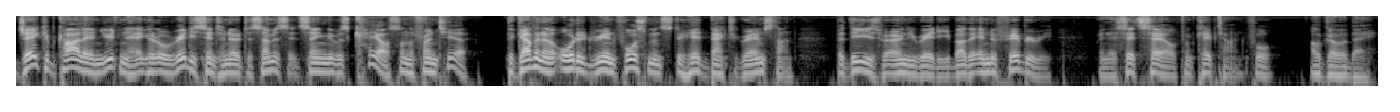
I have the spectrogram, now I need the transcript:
Jacob Cuyler and Uitenhage had already sent a note to Somerset saying there was chaos on the frontier. The governor ordered reinforcements to head back to Grahamstown, but these were only ready by the end of February when they set sail from Cape Town for Algoa Bay.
